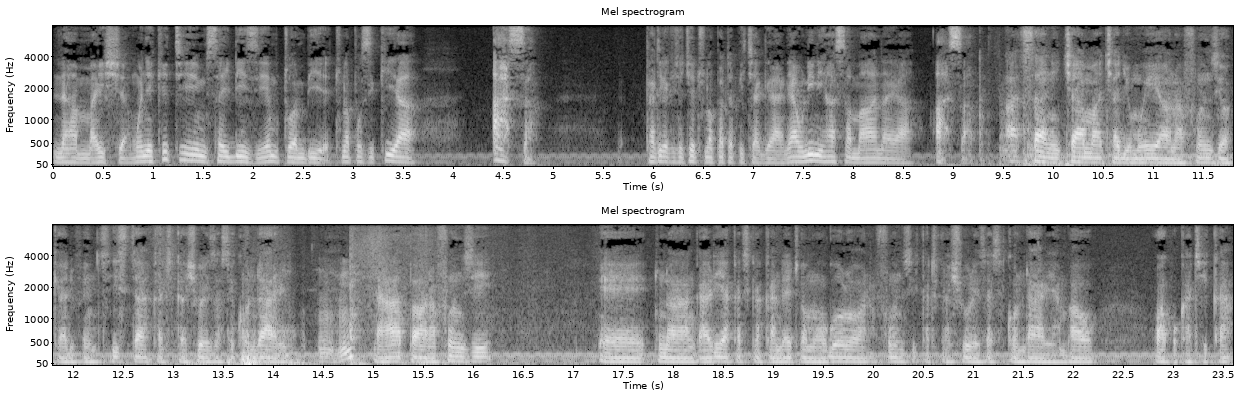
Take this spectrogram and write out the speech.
na maisha. Mwenyekiti msaidizi hem tuambie tunaposikia asa katika kichwa chetu tunapata picha gani? Au nini hasa maana ya asa asa ni chama cha jumuiya ya wanafunzi wa kiadventista katika shule za sekondari. Mm-hmm. na hapa wanafunzi e, tunaangalia katika kanda yetu ya morogoro wanafunzi katika shule za sekondari ambao wapo katika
